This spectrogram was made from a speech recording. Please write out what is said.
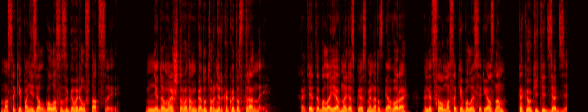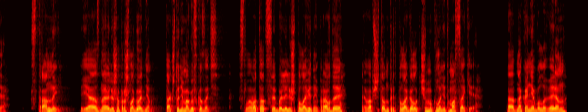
Масаки понизил голос и заговорил стацией. «Не думаю, что в этом году турнир какой-то странный». Хотя это была явно резкая смена разговора, лицо у Масаки было серьёзным, как и у Кити Дзёдзи. «Странный? Я знаю лишь о прошлогоднем, так что не могу сказать». Слова Тации были лишь половиной правды. Вообще-то он предполагал, к чему клонит Масаки. Однако не был уверен,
